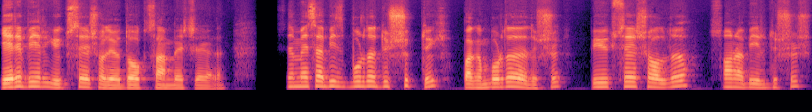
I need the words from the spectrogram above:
Geri bir yükseliş oluyor 95'e kadar. Şimdi mesela biz burada düşüktük. Bakın burada da düşük. Bir yükseliş oldu. Sonra bir düşüş.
